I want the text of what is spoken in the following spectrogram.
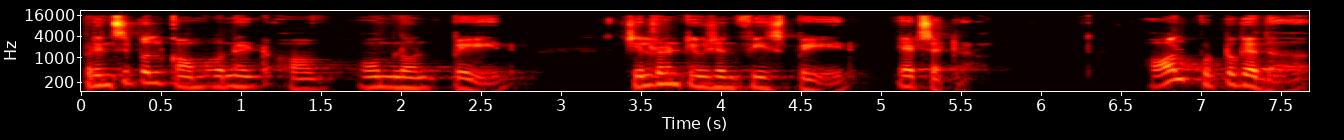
principal component of home loan paid, children tuition fees paid, etc. All put together,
